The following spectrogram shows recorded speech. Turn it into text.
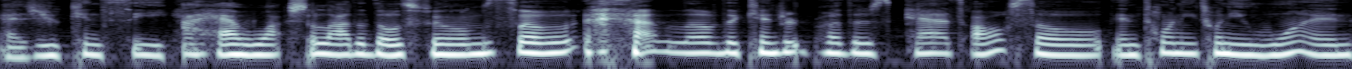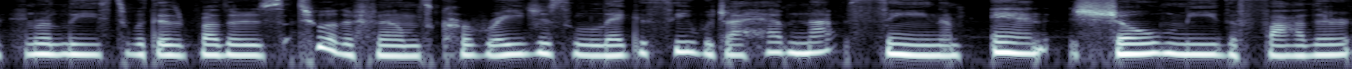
as you can see, I have watched a lot of those films. So I love the Kendrick brothers. Has also in 2021 released with his brothers two other films, Courageous Legacy, which I have not seen, and Show Me the Father.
